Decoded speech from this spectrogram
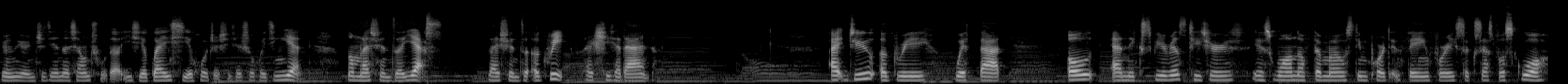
人与人之间的相处的一些关系或者是一些社会经验。那我们来选择 yes，来选择 agree，来试一下答案。I do agree with that. Old and experienced teachers is one of the most important thing for a successful school.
